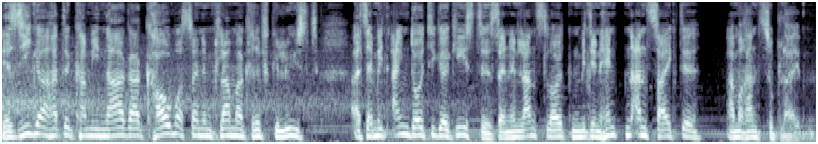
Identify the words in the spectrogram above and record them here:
Der Sieger hatte Kaminaga kaum aus seinem Klammergriff gelöst, als er mit eindeutiger Geste seinen Landsleuten mit den Händen anzeigte, am Rand zu bleiben.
